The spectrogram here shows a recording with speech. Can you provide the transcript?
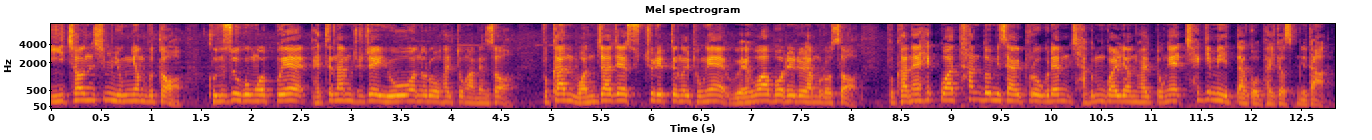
2016년부터 군수공업부의 베트남 주재 요원으로 활동하면서 북한 원자재 수출입 등을 통해 외화 벌이를 함으로써 북한의 핵과 탄도미사일 프로그램 자금 관련 활동에 책임이 있다고 밝혔습니다.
